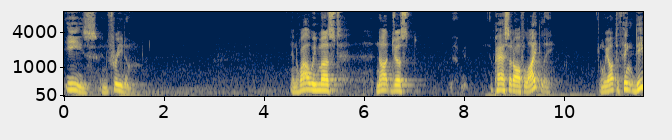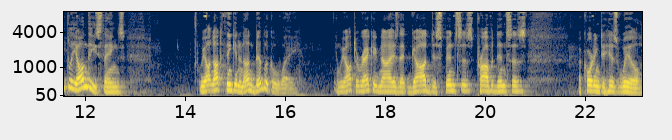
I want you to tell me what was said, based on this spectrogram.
ease and freedom? And while we must not just pass it off lightly. And we ought to think deeply on these things. We ought not to think in an unbiblical way. And we ought to recognize that God dispenses providences according to His will,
